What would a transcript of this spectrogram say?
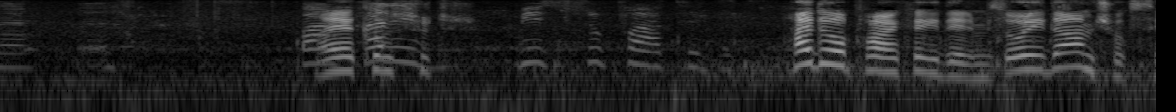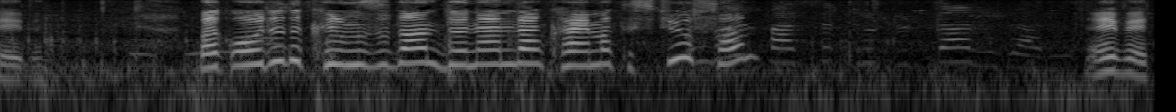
Ne? Ayakkabı sürtür. Biz su partisi. Hadi o parka gidelim biz. Orayı daha mı çok sevdin? Bak orada da kırmızıdan dönenden kaymak istiyorsan evet.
